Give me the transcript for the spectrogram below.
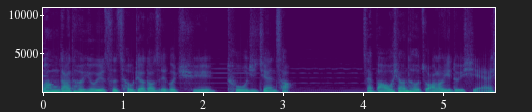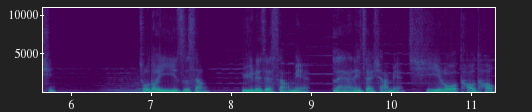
王大头有一次抽调到这个区突击检查，在包厢头抓了一对现行，坐到椅子上，女的在上面，男的在下面，其乐滔滔。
